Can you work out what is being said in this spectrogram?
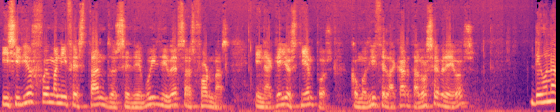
y si Dios fue manifestándose de muy diversas formas en aquellos tiempos, como dice la carta a los hebreos, de una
